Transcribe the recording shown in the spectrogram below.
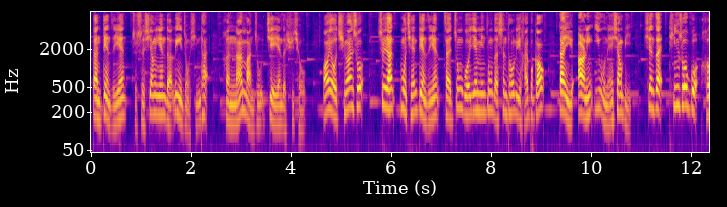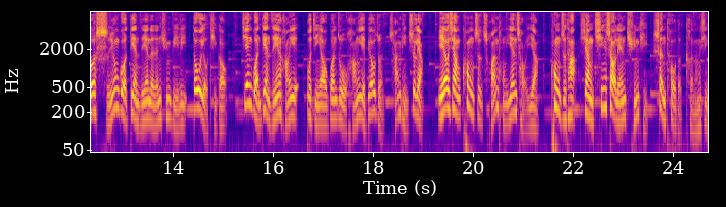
但电子烟只是香烟的另一种形态，很难满足戒烟的需求。网友秦安说，虽然目前电子烟在中国烟民中的渗透率还不高，但与2015年相比，现在听说过和使用过电子烟的人群比例都有提高。监管电子烟行业，不仅要关注行业标准、产品质量，也要像控制传统烟草一样，控制它向青少年群体渗透的可能性。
